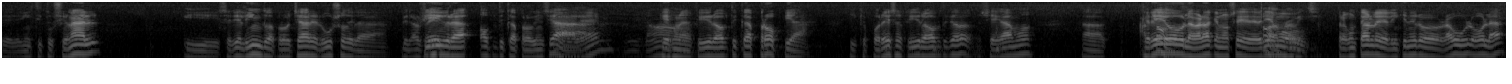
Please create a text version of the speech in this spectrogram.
eh, institucional y sería lindo aprovechar el uso de la, De la fibra óptica provincial, Ah, ¿eh? No, que es una fibra óptica propia y que por esa fibra óptica llegamos a, A creo, todos. la verdad que no sé, deberíamos preguntarle al ingeniero Raúl, hola,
